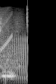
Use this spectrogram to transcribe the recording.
Music.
